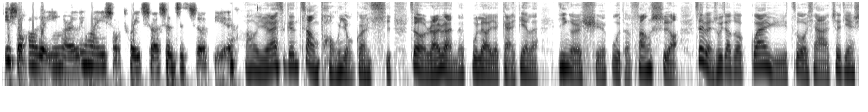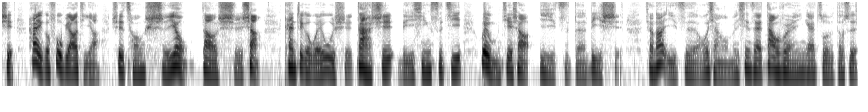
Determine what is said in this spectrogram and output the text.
一手抱着婴儿，另外一手推车，甚至折叠。哦，原来是跟帐篷有关系。这种软软的布料也改变了婴儿学步的方式哦。这本书叫做《关于坐下这件事》，还有一个副标题啊，是从实用到时尚。看这个唯物史大师离心斯基为我们介绍椅子的历史。讲到椅子，我想我们现在大部分人应该做的都是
